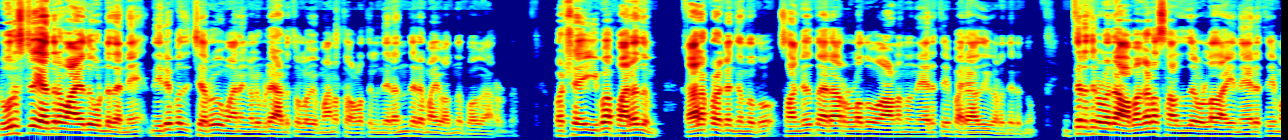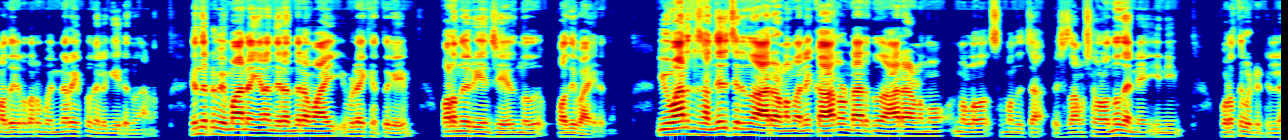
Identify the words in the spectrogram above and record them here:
ടൂറിസ്റ്റ് കേന്ദ്രമായതുകൊണ്ട് തന്നെ നിരവധി ചെറു വിമാനങ്ങൾ ഇവിടെ അടുത്തുള്ള വിമാനത്താവളത്തിൽ നിരന്തരമായി വന്നു പോകാറുണ്ട്. പക്ഷേ ഇവ പലതും കാലപ്പഴക്കം ചെന്നതോ സംഗതി തരാറുള്ളതോ ആണെന്ന് നേരത്തെ പരാതി പറഞ്ഞിരുന്നു. ഇത്തരത്തിലുള്ളൊരു അപകട സാധ്യത ഉള്ളതായി നേരത്തെയും അധികൃതർ മുന്നറിയിപ്പ് നൽകിയിരുന്നതാണ്. എന്നിട്ട് വിമാനം ഇങ്ങനെ നിരന്തരമായി ഇവിടേക്ക് എത്തുകയും പറന്നു വരികയും ചെയ്യുന്നത് പതിവായിരുന്നു. ഈ വിമാനത്തിൽ സഞ്ചരിച്ചിരുന്നത് ആരാണെന്നോ അല്ലെങ്കിൽ കാറിലുണ്ടായിരുന്നത് ആരാണെന്നോ എന്നുള്ളത് സംബന്ധിച്ച വിശദാംശങ്ങളൊന്നും തന്നെ ഇനിയും പുറത്തുവിട്ടിട്ടില്ല.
